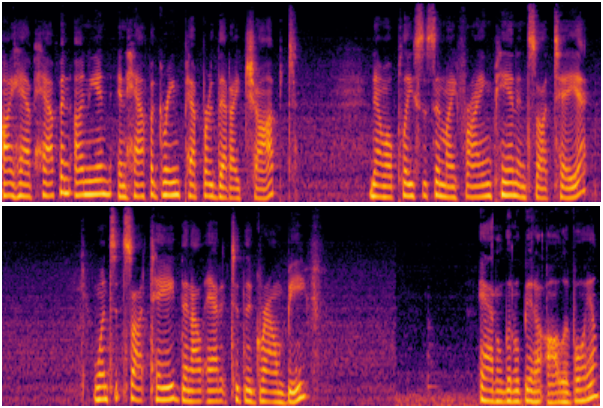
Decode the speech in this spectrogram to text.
I have half an onion and half a green pepper that I chopped. Now I'll place this in my frying pan and saute it. Once it's sauteed then I'll add it to the ground beef. Add a little bit of olive oil.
